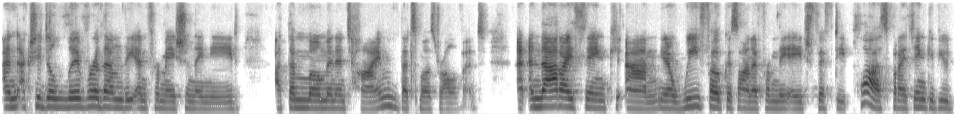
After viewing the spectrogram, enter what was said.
and actually deliver them the information they need at the moment in time that's most relevant and, and that i think um, you know we focus on it from the age 50 plus but i think if you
